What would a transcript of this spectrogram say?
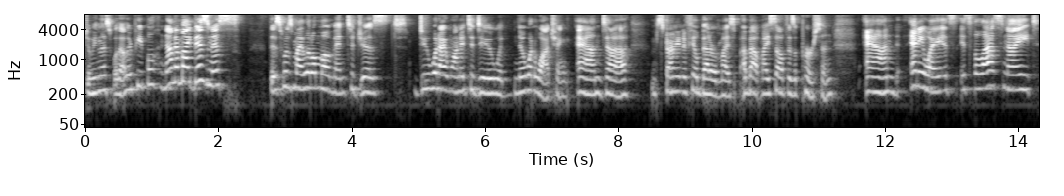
doing this with other people. None of my business. This was my little moment to just do what I wanted to do with no one watching. And uh, I'm starting to feel better my, about myself as a person. And anyway, it's it's the last night,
